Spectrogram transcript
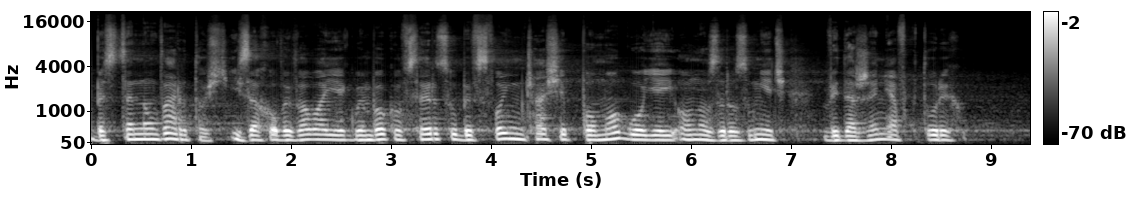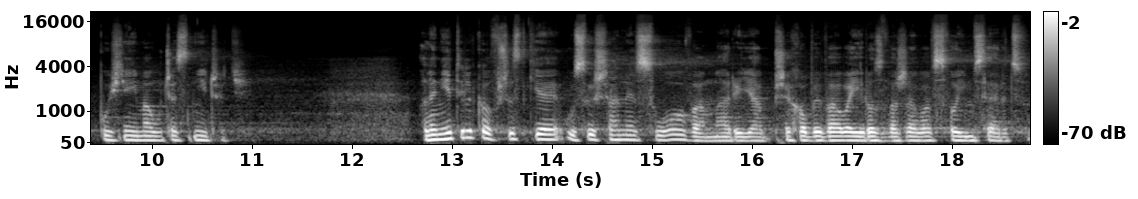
bezcenną wartość i zachowywała je głęboko w sercu, by w swoim czasie pomogło jej ono zrozumieć wydarzenia, w których później ma uczestniczyć. Ale nie tylko wszystkie usłyszane słowa Maryja przechowywała i rozważała w swoim sercu,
